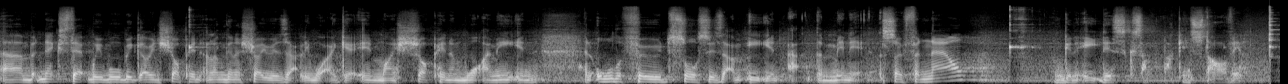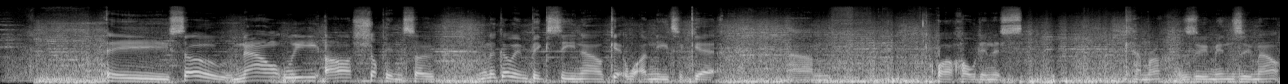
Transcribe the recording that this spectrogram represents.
Um, but next step, we will be going shopping, and I'm going to show you exactly what I get in my shopping and what I'm eating, and all the food sources that I'm eating at the minute. So for now, I'm going to eat this because I'm fucking starving. Hey, so now we are shopping. So I'm gonna go in Big C now, get what I need to get um, while holding this camera. Zoom in, zoom out.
